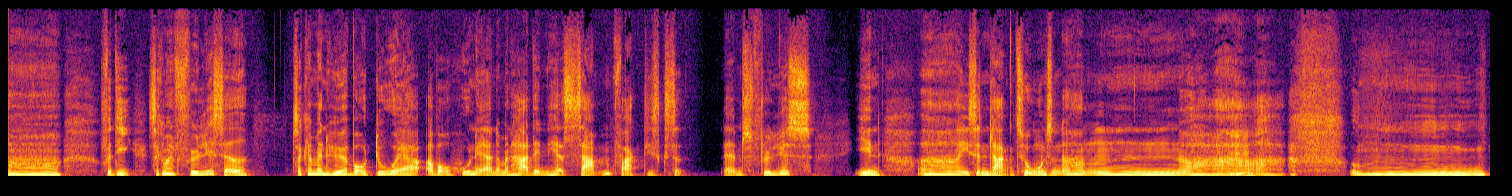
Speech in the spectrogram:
åh. Fordi så kan man følge sad. Så kan man høre, hvor du er, og hvor hun er, når man har den her sammen faktisk. Så nærmest følges i en, åh, i sådan en lang tone. Sådan, åh, mm, åh, mm.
